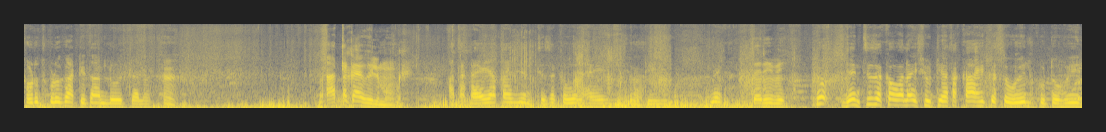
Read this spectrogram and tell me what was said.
थोडं थोडं गाठीत आणलं होतं त्याला. आता काय होईल मग? आता काय आता जनतेचा कवल आहे शेवटी. नाही का? तरी बी. हो, जनतेचा कवल आहे शेवटी. आता काय कसं होईल कुठं होईल?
